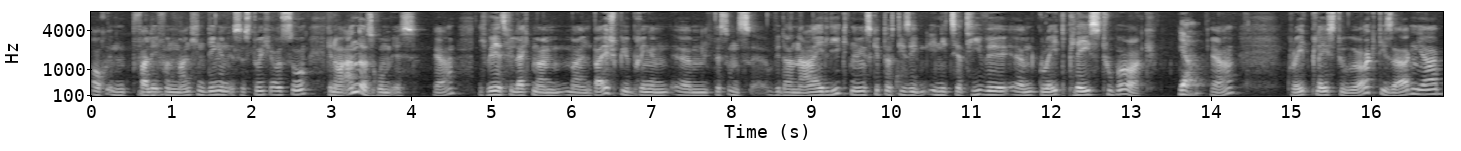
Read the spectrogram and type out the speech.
auch im Falle von manchen Dingen ist es durchaus so, genau andersrum ist. Ja? Ich will jetzt vielleicht mal, mal ein Beispiel bringen, ähm, das uns wieder nahe liegt. Nämlich es gibt auch diese Initiative ähm, Great Place to Work. Ja. Ja. Great Place to Work, die sagen ja,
